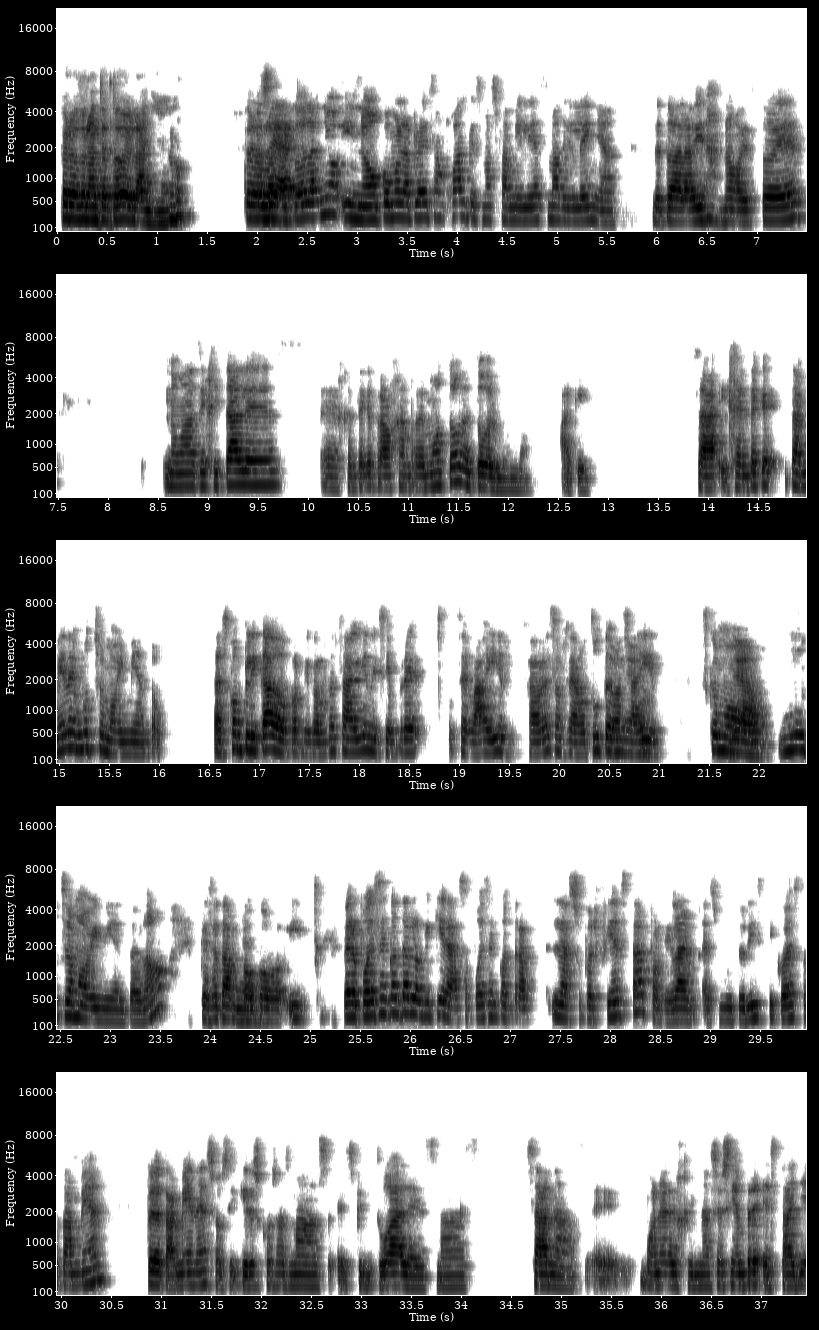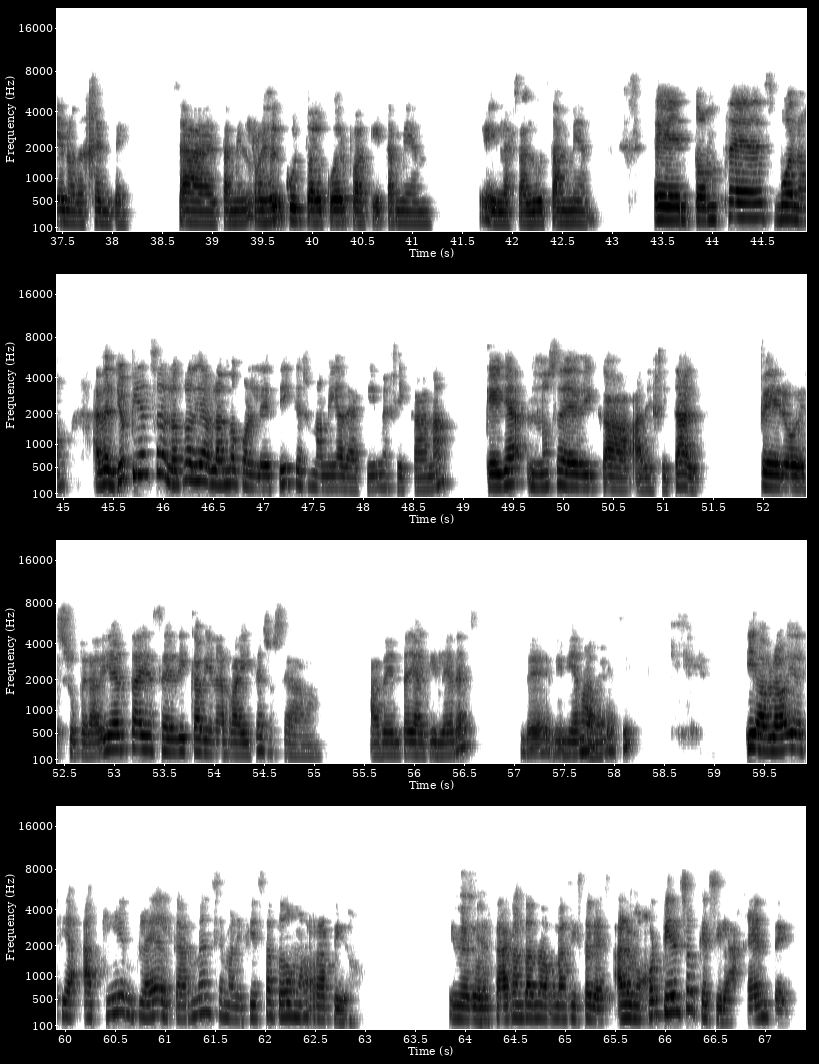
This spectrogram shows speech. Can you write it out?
pero durante todo el año, ¿no? Pero durante todo el año y no como la playa de San Juan, que es más familias madrileñas de toda la vida. No, esto es nómadas digitales, eh, gente que trabaja en remoto de todo el mundo aquí. O sea, y gente que también hay mucho movimiento. O sea, es complicado porque conoces a alguien y siempre se va a ir, ¿sabes? O sea, o tú te vas a ir. Es como mucho movimiento, ¿no? Que eso tampoco. Y, pero puedes encontrar lo que quieras, o puedes encontrar la super fiesta, porque claro, es muy turístico esto también, pero también eso, si quieres cosas más espirituales, más sanas, eh, bueno, el gimnasio siempre está lleno de gente. O sea, también el culto al cuerpo aquí también, y la salud también. entonces, bueno, a ver, yo pienso el otro día hablando con Leti, que es una amiga de aquí, mexicana, que ella no se dedica a digital, pero es súper abierta, y se dedica bien a raíces, o sea, a venta y alquileres de viviendas y hablaba y decía, aquí en Playa del Carmen se manifiesta todo más rápido. Y me, estaba contando algunas historias. A lo mejor pienso que si la gente,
